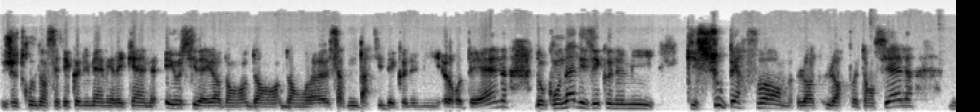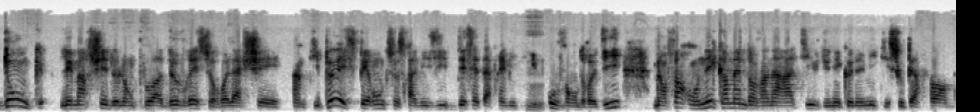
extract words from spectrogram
je trouve, dans cette économie américaine et aussi d'ailleurs dans, dans, dans euh, certaines parties de l'économie européenne. Donc on a des économies qui sous-performent leur, leur, potentiel, donc les marchés de l'emploi devraient se relâcher un petit peu, espérons que ce sera visible dès cet après-midi mmh. ou vendredi, mais enfin on est quand même dans un narratif d'une économie qui sous-performe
